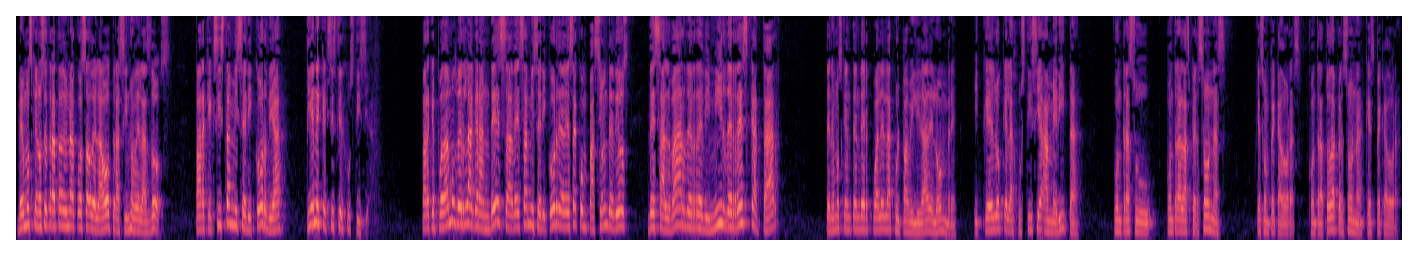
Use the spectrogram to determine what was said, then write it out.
Vemos que no se trata de una cosa o de la otra, sino de las dos. Para que exista misericordia, tiene que existir justicia. Para que podamos ver la grandeza de esa misericordia, de esa compasión de Dios, de salvar, de redimir, de rescatar, tenemos que entender cuál es la culpabilidad del hombre y qué es lo que la justicia amerita contra su contra las personas que son pecadoras, contra toda persona que es pecadora.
